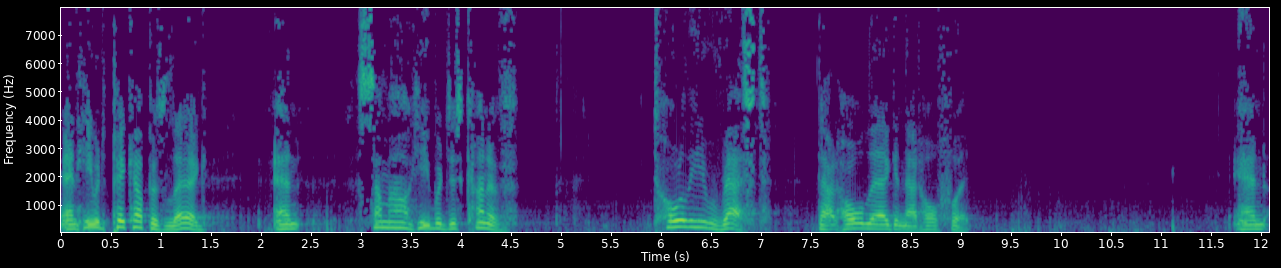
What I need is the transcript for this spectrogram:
and he would pick up his leg and somehow he would just kind of totally rest that whole leg and that whole foot. And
